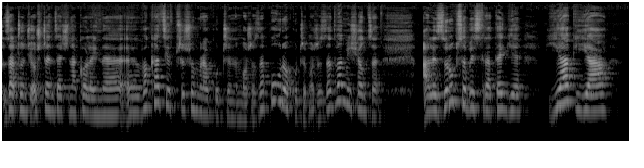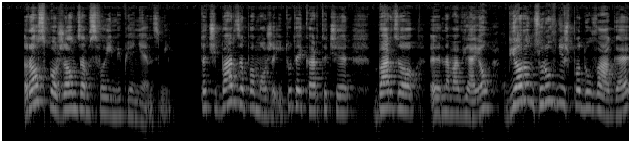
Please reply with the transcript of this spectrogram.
zacząć oszczędzać na kolejne e, wakacje w przyszłym roku, czy może za pół roku, czy może za dwa miesiące, ale zrób sobie strategię, jak ja rozporządzam swoimi pieniędzmi. To Ci bardzo pomoże i tutaj karty Cię bardzo e, namawiają, biorąc również pod uwagę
